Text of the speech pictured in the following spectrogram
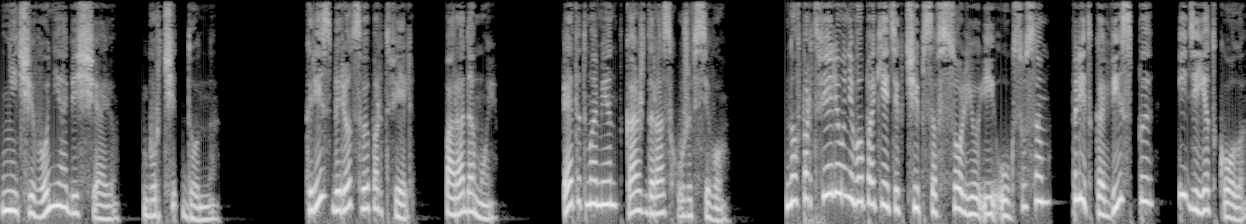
Ничего не обещаю, бурчит Донна. Крис берет свой портфель. Пора домой. Этот момент каждый раз хуже всего. Но в портфеле у него пакетик чипсов с солью и уксусом, плитка виспы и диет-кола.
